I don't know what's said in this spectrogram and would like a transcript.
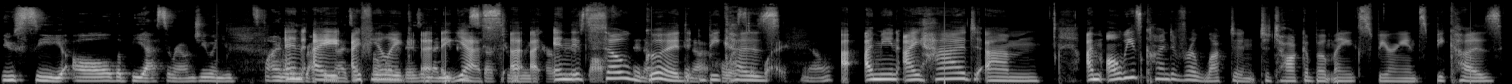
you see all the BS around you and you finally and recognize I, I for feel like it is, uh, and can yes to really uh, and it's so a- good because way, you know I- I mean, I had, um, I'm always kind of reluctant to talk about my experience because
